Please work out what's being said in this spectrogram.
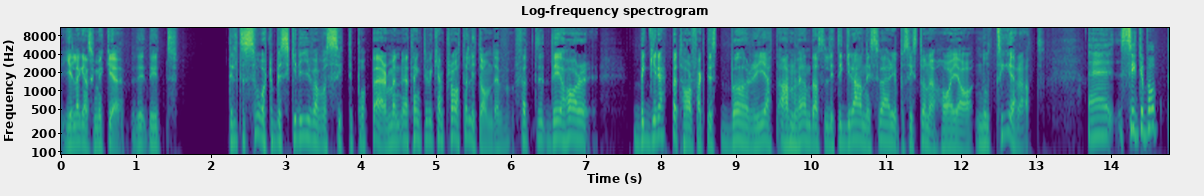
gillar ganska mycket. Det, det, är ett, det är lite svårt att beskriva vad citypop är, men jag tänkte vi kan prata lite om det. För det har, begreppet har faktiskt börjat användas lite grann i Sverige på sistone, har jag noterat. Eh, Citypop,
